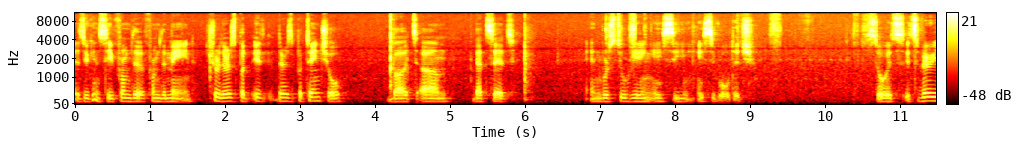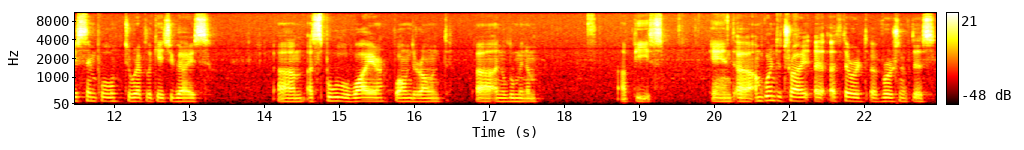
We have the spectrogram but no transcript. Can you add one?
as you can see from the from the main. Sure there's but it, there's potential but um, that's it. And we're still getting AC AC voltage. So it's it's very simple to replicate you guys. Um, a spool of wire wound around uh, an aluminum piece. And uh, I'm going to try a, a third uh, version of this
